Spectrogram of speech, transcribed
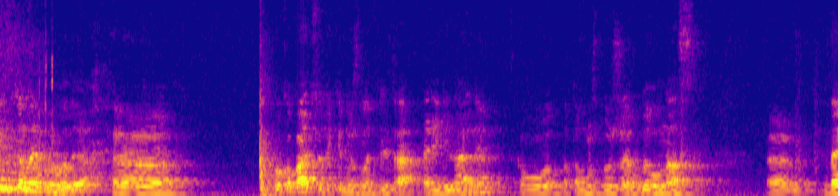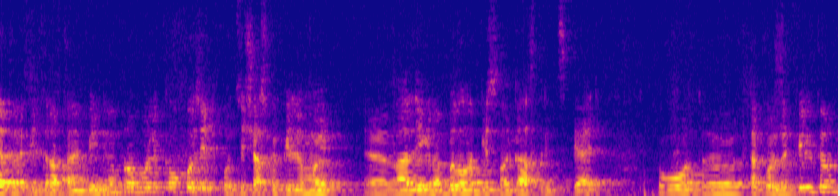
И сделаем выводы. Э, Покупать все-таки нужно фильтра оригинальные, вот, потому что уже был у нас э, до этого фильтр автомобильный мы пробовали колхозить. Вот сейчас купили мы э, на Allegro, было написано ГАЗ-35, вот, э, такой же фильтр.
